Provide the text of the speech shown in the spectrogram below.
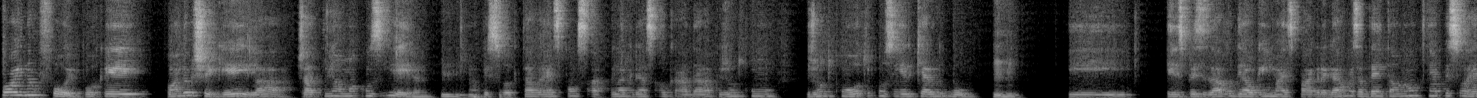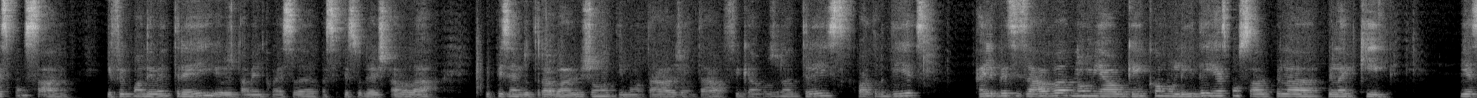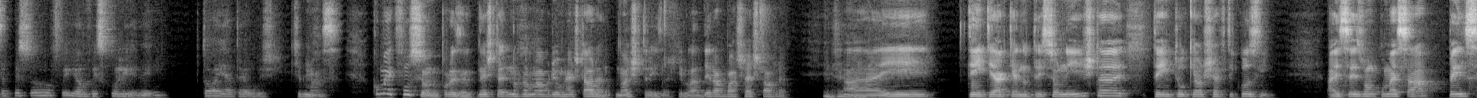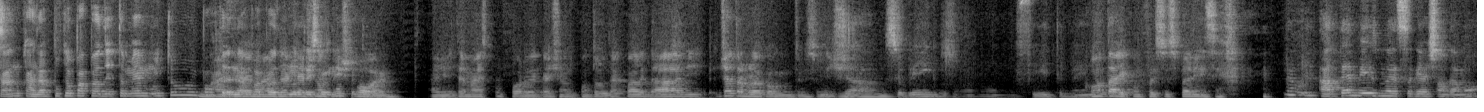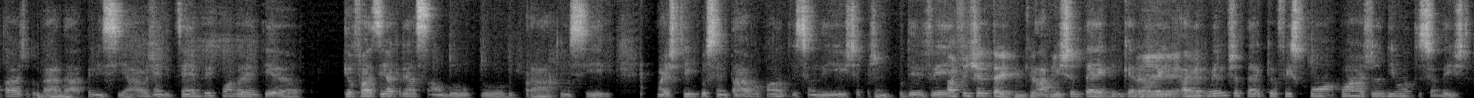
Foi e não foi, porque quando eu cheguei lá, já tinha uma cozinheira, uhum. uma pessoa que estava responsável pela criação do cardápio, junto com, junto com outro cozinheiro que era do Bull. Uhum. E eles precisavam de alguém mais para agregar, mas até então não tinha pessoa responsável. E foi quando eu entrei, eu juntamente com essa, com essa pessoa que já estava lá, e fizemos o trabalho junto, de montagem e tal. Ficamos durante três, quatro dias. Aí ele precisava nomear alguém como líder e responsável pela, pela equipe. E essa pessoa eu fui, eu fui escolhido e estou aí até hoje. Que massa. Como é que funciona? Por exemplo, neste nós vamos abrir um restaurante, nós três aqui, ladeira abaixo restaurante. Uhum. Aí tem Tiago que é nutricionista, tem tu que é o chefe de cozinha. Aí vocês vão começar a pensar no cardápio, porque o papel dele também é muito importante, mas né? É, o papel do nutricionista. Fora. A gente é mais por fora da questão do controle da qualidade. Já trabalhou com algum nutricionista? Já, no seu gringo, no FII também. Conta aí, como foi sua experiência? Não, até mesmo nessa questão da montagem do cardápio inicial, a gente sempre, quando a gente ia. Eu fazia a criação do, do, do prato em si, mas tipo, eu sentava com a nutricionista para a gente poder ver. A ficha técnica. A ficha técnica era é... feita. A minha primeira ficha técnica eu fiz com, com a ajuda de uma nutricionista.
